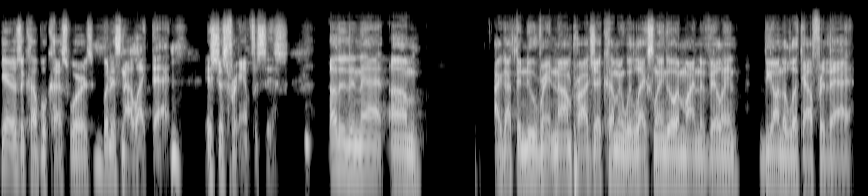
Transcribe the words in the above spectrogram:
Yeah, there's a couple cuss words, mm. but it's not like that. Mm. It's just for emphasis. Other than that, um, I got the new Rent Non project coming with Lex Lingo and Mind the Villain. Be on the lookout for that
